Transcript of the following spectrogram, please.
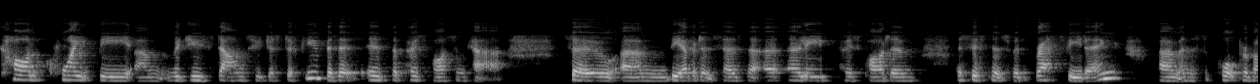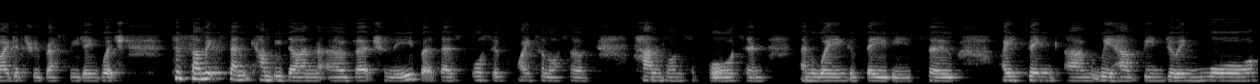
can't quite be um, reduced down to just a few visits is the postpartum care. So um, the evidence says that early postpartum assistance with breastfeeding um, and the support provided through breastfeeding, which to some extent can be done uh, virtually, but there's also quite a lot of hands-on support and, and weighing of babies. So I think um, we have been doing more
